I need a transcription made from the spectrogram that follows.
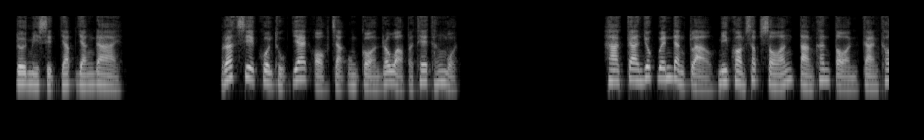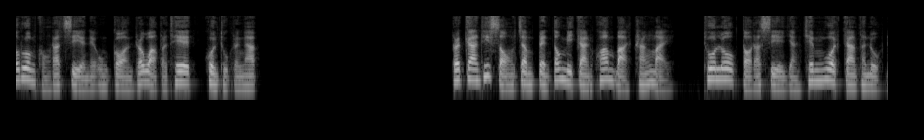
โดยมีสิทธิ์ยับยั้งได้ รัสเซียควรถูกแยกออกจากองค์กรระหว่างประเทศทั้งหมด หากการยกเว้นดังกล่าวมีความซับซ้อนตามขั้นตอนการเข้าร่วมของรัสเซียในองค์กรระหว่างประเทศควรถูกระงับ ประการที่สองจำเป็นต้องมีการคว่ำบาตรครั้งใหม่ ทั่วโลกต่อรัสเซียอย่างเข้มงวดการผนวกใ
